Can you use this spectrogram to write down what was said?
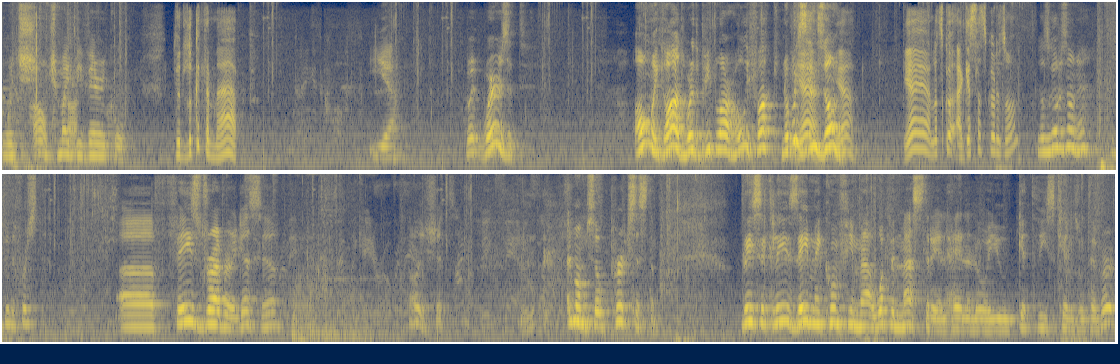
which Oh, which might God. be very cool. Dude, look at the map. Yeah. Wait, where is it? Oh my God, where the people are! Holy fuck! Nobody's yeah, in zone. Yeah. Yeah, yeah. Let's go. I guess let's go to zone. Let's go to zone. Yeah, we'll be the first. Uh, phase driver, I guess. Yeah. Holy shit. المهم so perk system. Basically زي ما يكون في ما weapon mastery الحين اللي هو you get these kills whatever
